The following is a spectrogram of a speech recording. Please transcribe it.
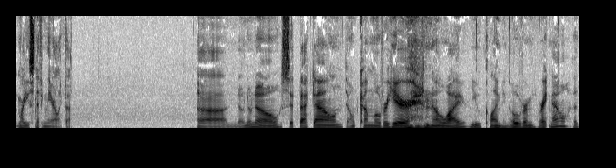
Why are you sniffing the air like that? Uh, no, no, no. Sit back down. Don't come over here. no, why are you climbing over me right now? That,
